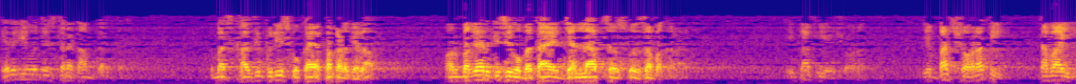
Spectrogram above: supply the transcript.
کہتے جی وہ تو اس طرح کام کرتے ہیں تو بس قاضی پولیس کو کہے پکڑ کے لاؤ۔ اور بغیر کسی کو بتائے جلات سے اس کو ذبح کرا۔ یہ کافی ہے شہرت۔ یہ بد شہرت ہی تباہی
